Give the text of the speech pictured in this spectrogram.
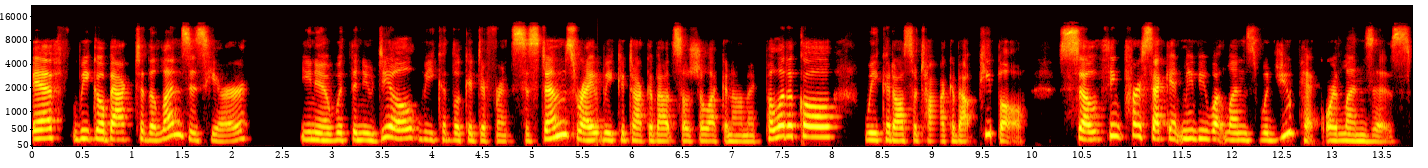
if we go back to the lenses here you know with the new deal we could look at different systems right? We could talk about social economic political. We could also talk about people. So think for a second maybe what lens would you pick or lenses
